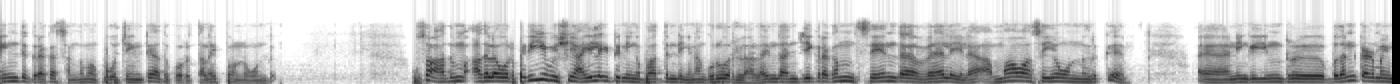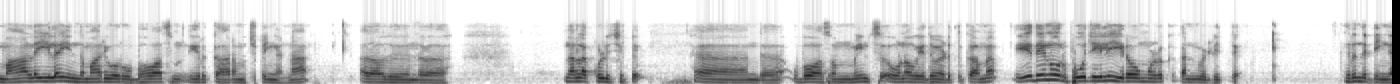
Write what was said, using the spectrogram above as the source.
ஐந்து கிரக சங்கம பூஜைன்ட்டு அதுக்கு ஒரு தலைப்பு ஒன்று உண்டு. ஸோ அது அதில் ஒரு பெரிய விஷயம் ஹைலைட்டு நீங்கள் பார்த்துட்டீங்கன்னா குருவர்களால் இந்த அஞ்சு கிரகம் சேர்ந்த வேலையில் அமாவாசையும் ஒன்று இருக்குது நீங்கள் இன்று புதன்கிழமை மாலையில் இந்த மாதிரி ஒரு உபவாசம் இருக்க ஆரம்பிச்சிட்டிங்கன்னா அதாவது இந்த நல்லா குளிச்சுட்டு இந்த உபவாசம் மீன்ஸ் உணவு எதுவும் எடுத்துக்காமல் ஏதேனும் ஒரு பூஜையிலே இரவு முழுக்க கண் விழித்து இருந்துட்டீங்க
